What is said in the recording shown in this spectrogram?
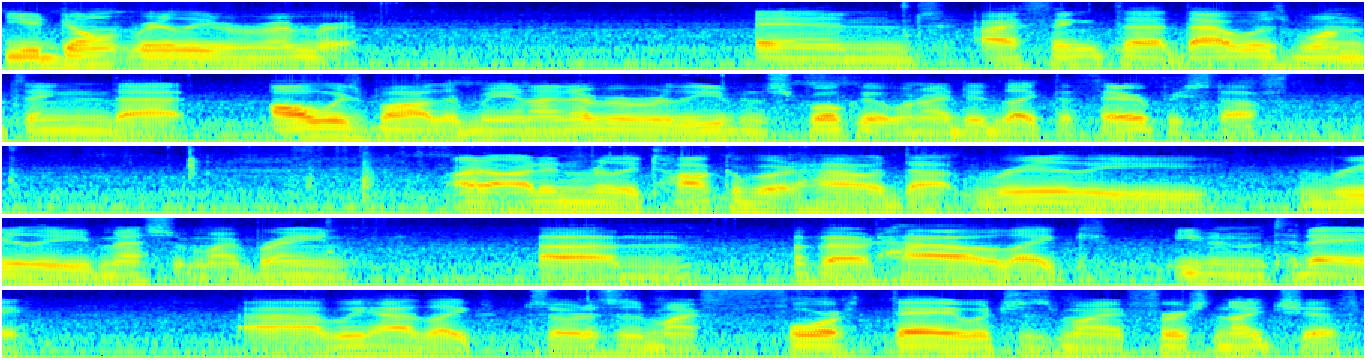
you don't really remember it. And I think that that was one thing that always bothered me, and I never really even spoke it when I did like the therapy stuff. I, I didn't really talk about how that really, really messed with my brain. Um, about how like even today, uh, we had like so this is my fourth day, which is my first night shift.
